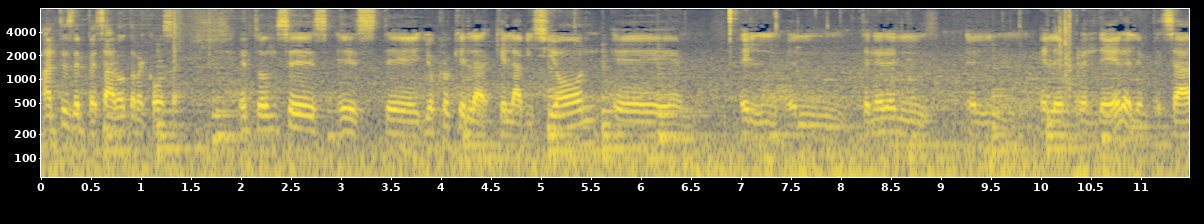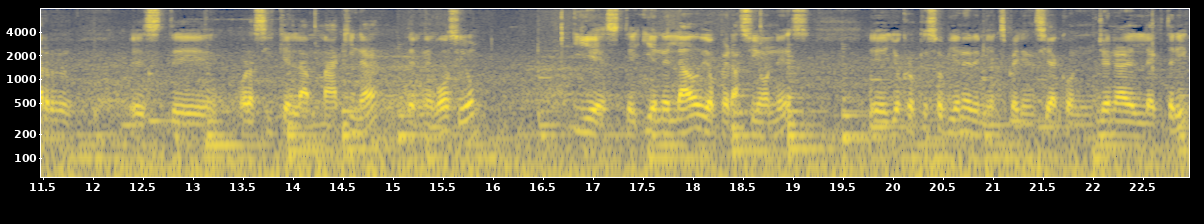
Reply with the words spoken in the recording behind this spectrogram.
antes de empezar otra cosa. Entonces, este, yo creo que la, que la visión, eh, el, tener el, el emprender, el empezar este, ahora sí que la máquina del negocio. Y, este, y en el lado de operaciones, eh, yo creo que eso viene de mi experiencia con General Electric.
